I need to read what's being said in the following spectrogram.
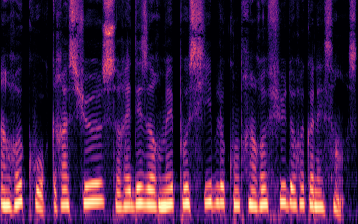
Un recours gracieux serait désormais possible contre un refus de reconnaissance.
